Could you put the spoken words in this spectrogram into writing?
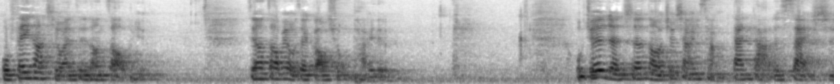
我非常喜欢这张照片，这张照片我在高雄拍的。我觉得人生哦，就像一场单打的赛事，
